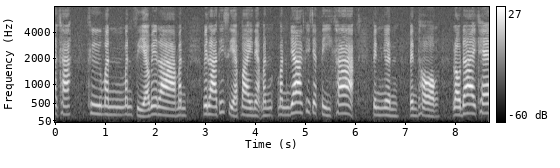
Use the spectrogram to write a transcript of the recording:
นะคะ คือมันมันเสียเวลามันเวลาที่เสียไปเนี่ยมันมันยากที่จะตีค่าเป็นเงินเป็นทอง เราได้แค่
